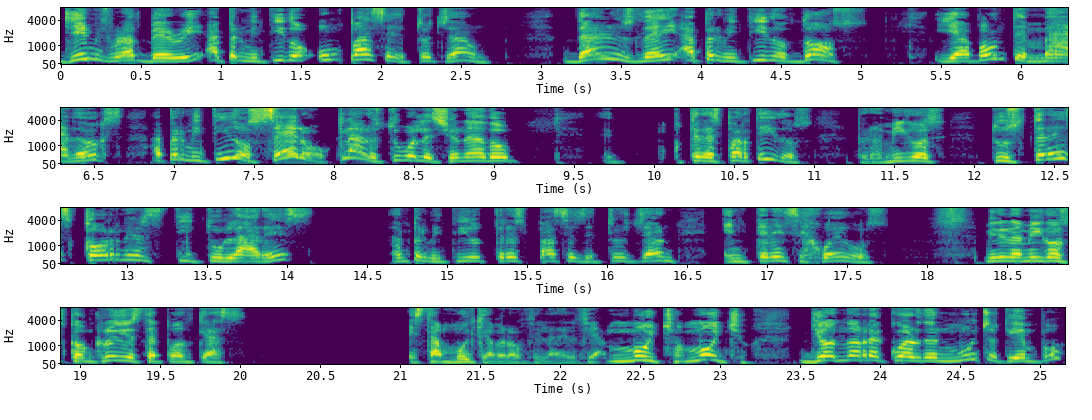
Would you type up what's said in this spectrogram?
James Bradbury ha permitido un pase de touchdown. Darius Lay ha permitido dos. Y Abonte Maddox ha permitido cero. Claro, estuvo lesionado eh, tres partidos. Pero amigos, tus tres corners titulares han permitido tres pases de touchdown en 13 juegos. Miren amigos, concluyo este podcast. Está muy cabrón Filadelfia, mucho, mucho. Yo no recuerdo en mucho tiempo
